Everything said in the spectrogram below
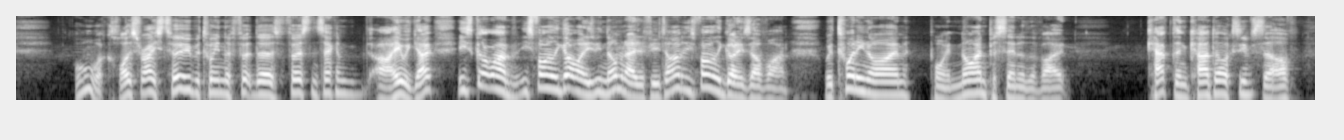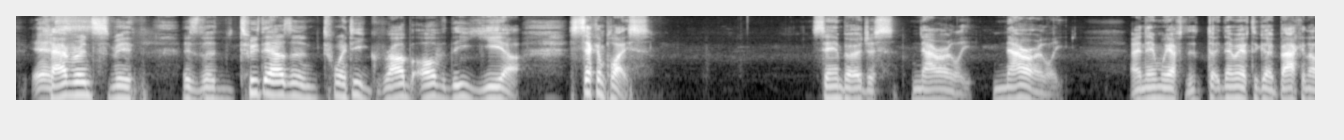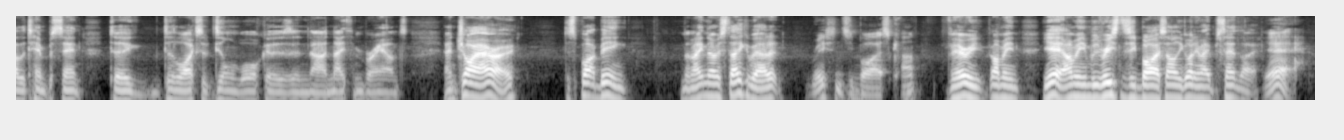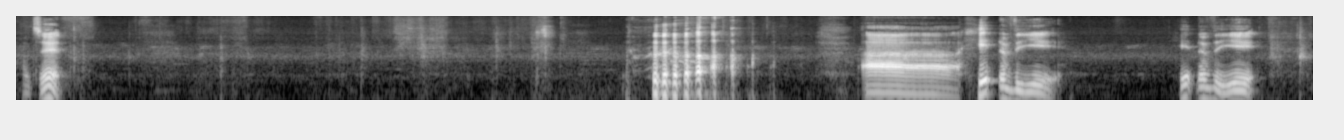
Oh, a close race too between the f- the first and second. Oh, here we go. He's got one. He's finally got one. He's been nominated a few times. He's finally got himself one with twenty nine point nine percent of the vote. Captain Cuntox himself, Yes. Cameron Smith, is the 2020 Grub of the Year. Second place, Sam Burgess, narrowly, narrowly. And then we have to then we have to go back another ten percent to, to the likes of Dylan Walker's and uh, Nathan Brown's and Jai Arrow, despite being, make no mistake about it, Recency bias, cunt. very. I mean, yeah, I mean, with recency bias, only got him eight percent though. Yeah, that's it. uh, hit of the year. Hit of the year.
